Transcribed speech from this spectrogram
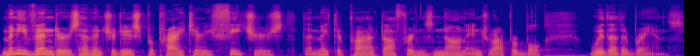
many vendors have introduced proprietary features that make their product offerings non interoperable with other brands.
